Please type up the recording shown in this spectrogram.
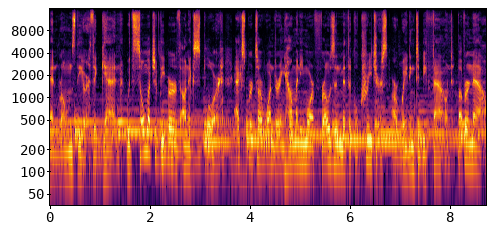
and roams the Earth again. With so much of the Earth unexplored, experts are wondering how many more frozen mythical creatures are waiting to be found. But for now,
